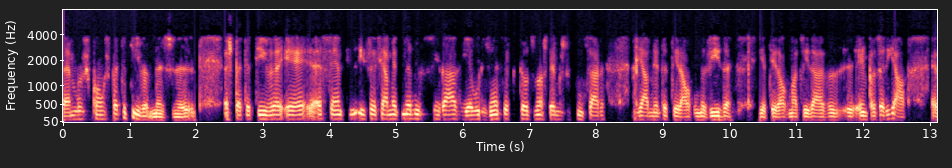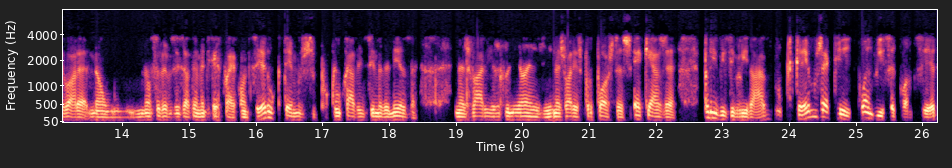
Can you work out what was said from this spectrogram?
estamos com expectativa, mas uh, a expectativa é assente essencialmente na necessidade e a urgência que todos nós temos de começar realmente a ter alguma vida e a ter alguma atividade eh, empresarial. Agora, não, não sabemos exatamente o que é que vai acontecer, o que temos colocado em cima da mesa nas várias reuniões e nas várias propostas é que haja previsibilidade. O que queremos é que, quando isso acontecer,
